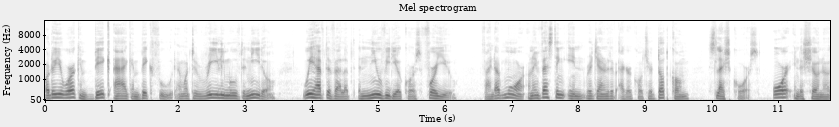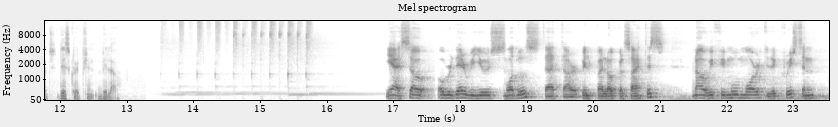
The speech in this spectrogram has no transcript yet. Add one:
Or do you work in big ag and big food and want to really move the needle? We have developed a new video course for you. Find out more on investinginregenerativeagriculture.com slash course or in the show notes description below. Yeah, so over there we use models that are built by local scientists. Now, if we move more to the Christian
